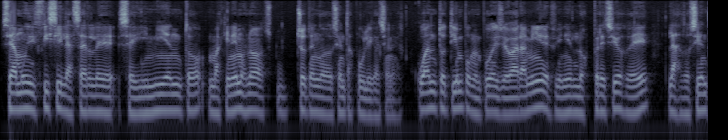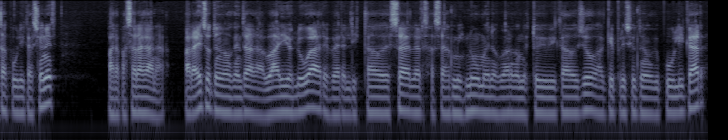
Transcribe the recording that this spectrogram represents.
sea muy difícil hacerle seguimiento. Imaginémonos, yo tengo 200 publicaciones. ¿Cuánto tiempo me puede llevar a mí definir los precios de las 200 publicaciones para pasar a ganar? Para eso tengo que entrar a varios lugares, ver el listado de sellers, hacer mis números, ver dónde estoy ubicado yo, a qué precio tengo que publicar,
